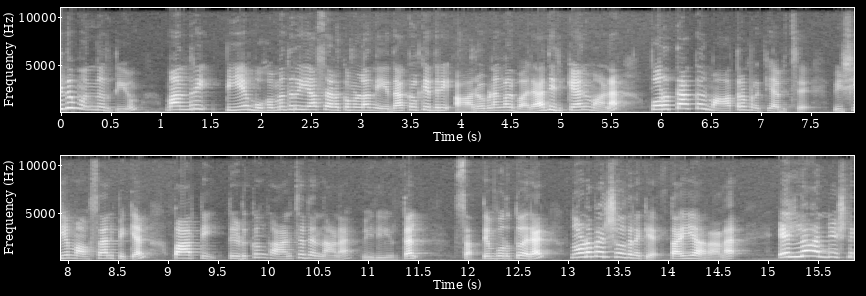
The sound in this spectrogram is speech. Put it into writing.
ഇത് മുൻനിർത്തിയും മന്ത്രി പി എ മുഹമ്മദ് റിയാസ് അടക്കമുള്ള നേതാക്കൾക്കെതിരെ ആരോപണങ്ങൾ വരാതിരിക്കാനുമാണ് പുറത്താക്കൽ മാത്രം പ്രഖ്യാപിച്ച് വിഷയം അവസാനിപ്പിക്കാൻ പാർട്ടി തിടുക്കം കാണിച്ചതെന്നാണ് വിലയിരുത്തൽ. സത്യം പുറത്തുവരാൻ നുണപരിശോധനയ്ക്ക് തയ്യാറാണ്. എല്ലാ അന്വേഷണ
